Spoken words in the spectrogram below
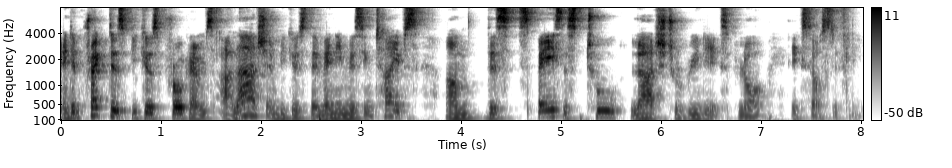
And in practice, because programs are large and because there are many missing types, um, this space is too large to really explore exhaustively.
